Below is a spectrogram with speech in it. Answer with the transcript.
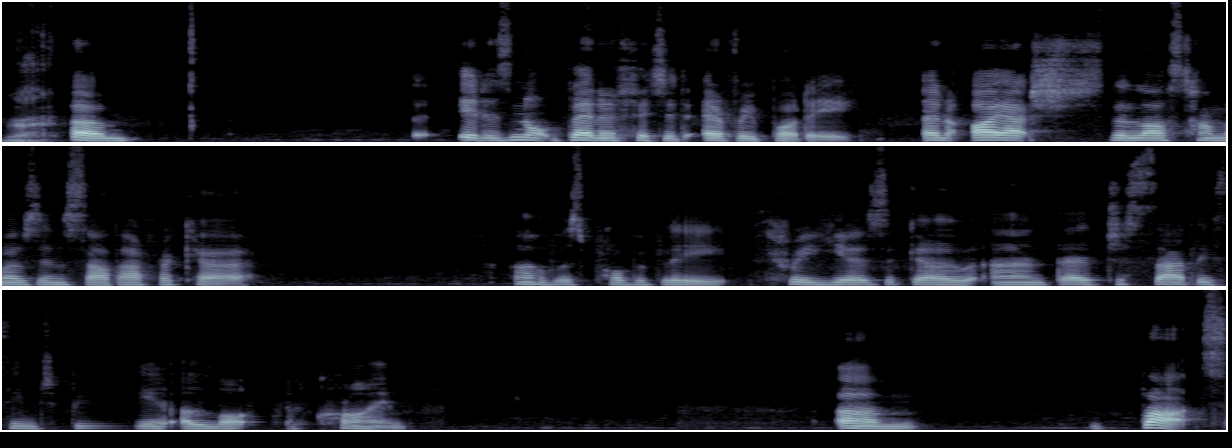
Right. Um, it has not benefited everybody. And I actually, the last time I was in South Africa uh, was probably three years ago, and there just sadly seemed to be a lot of crime. Um, but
